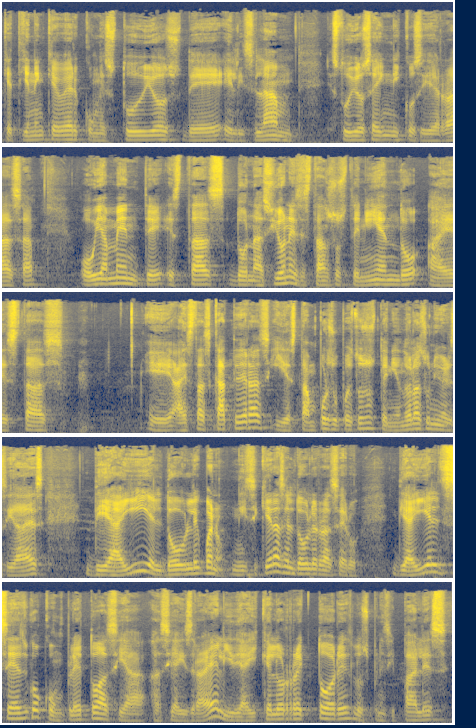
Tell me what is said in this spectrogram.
que tienen que ver con estudios del Islam, estudios étnicos y de raza, obviamente estas donaciones están sosteniendo a estas eh, a estas cátedras y están por supuesto sosteniendo las universidades. De ahí el doble, bueno, ni siquiera es el doble rasero, de ahí el sesgo completo hacia, hacia Israel y de ahí que los rectores, los principales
